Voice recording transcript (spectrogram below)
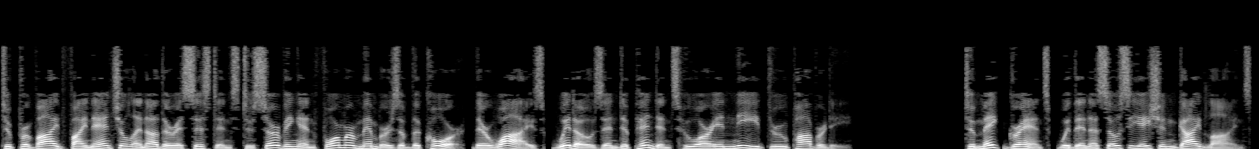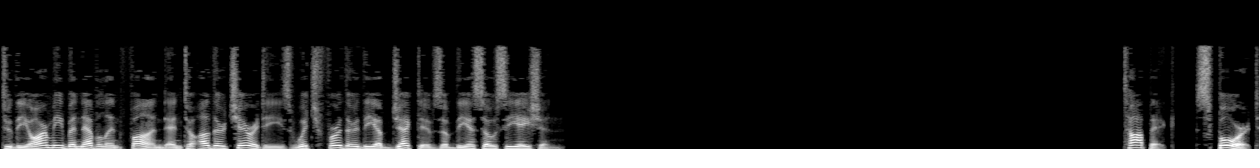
to provide financial and other assistance to serving and former members of the Corps, their wives, widows and dependents who are in need through poverty. To make grants, within association guidelines, to the Army Benevolent Fund and to other charities which further the objectives of the association. Topic. Sport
